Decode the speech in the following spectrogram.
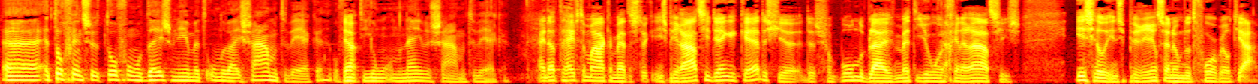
En toch vindt ze het tof om op deze manier met onderwijs samen te werken. Of Ja. met die jonge ondernemers samen te werken. En dat heeft te maken met een stuk inspiratie, denk ik. Hè? Dus je dus verbonden blijven met die jonge generaties is heel inspirerend. Zij noemde het voorbeeld, ja,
